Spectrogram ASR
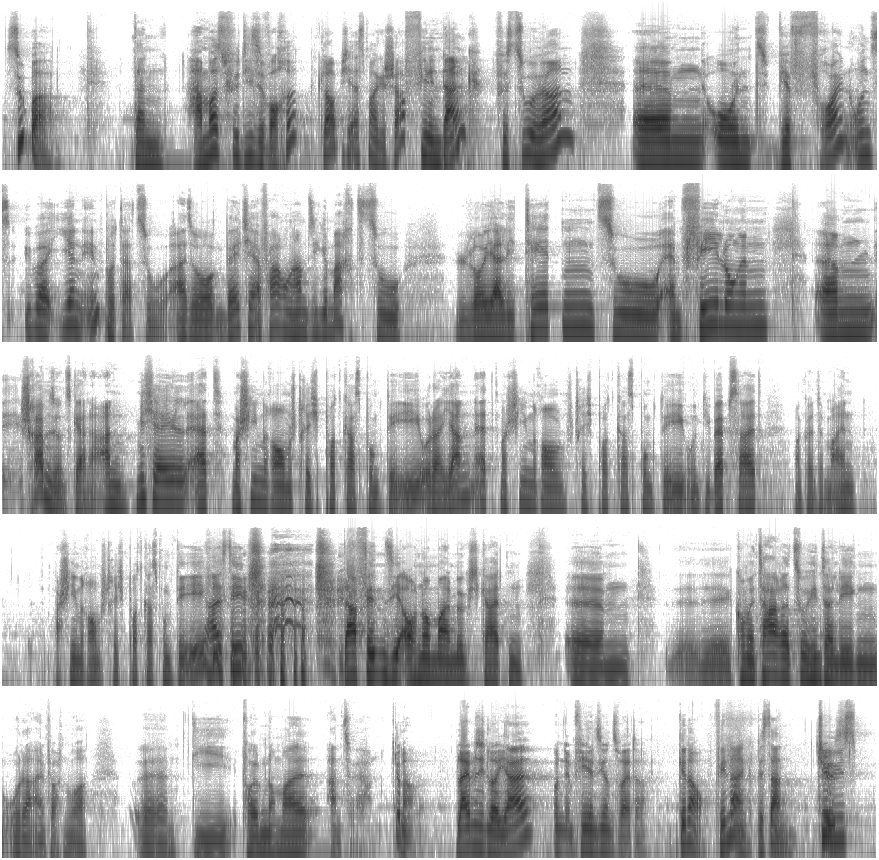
Super. Dann haben wir es für diese Woche, glaube ich, erstmal geschafft. Vielen Dank fürs Zuhören. Ähm, und wir freuen uns über Ihren Input dazu. Also, welche Erfahrungen haben Sie gemacht zu Loyalitäten, zu Empfehlungen? Ähm, schreiben Sie uns gerne an michael at maschinenraum-podcast.de oder jan at maschinenraum-podcast.de und die Website, man könnte meinen, maschinenraum-podcast.de heißt die. da finden Sie auch nochmal Möglichkeiten, ähm, äh, Kommentare zu hinterlegen oder einfach nur äh, die Folgen nochmal anzuhören. Genau. Bleiben Sie loyal und empfehlen Sie uns weiter. Genau. Vielen Dank. Bis dann. Tschüss. Tschüss.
